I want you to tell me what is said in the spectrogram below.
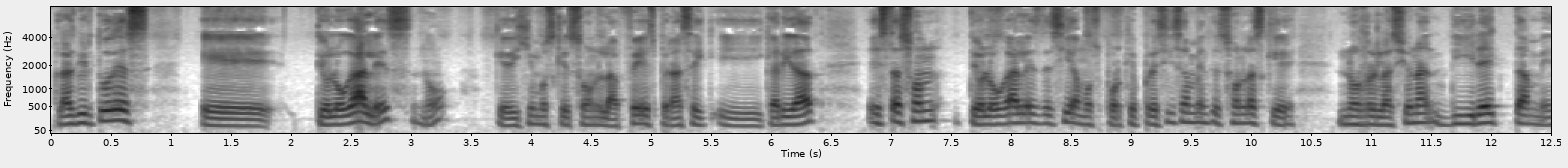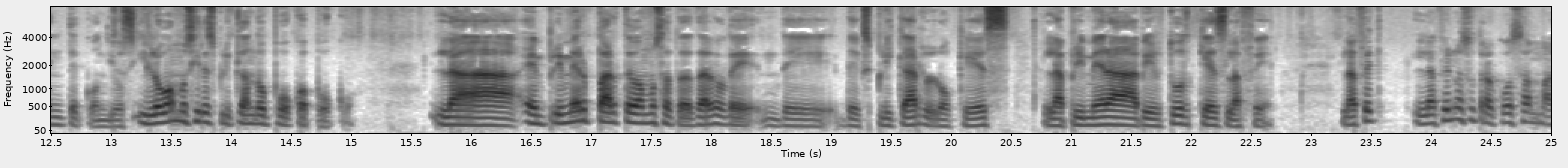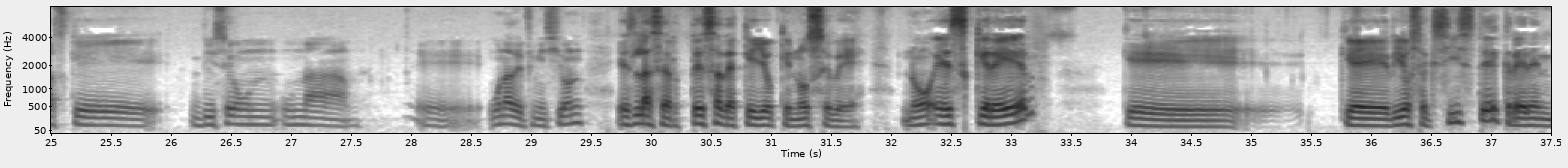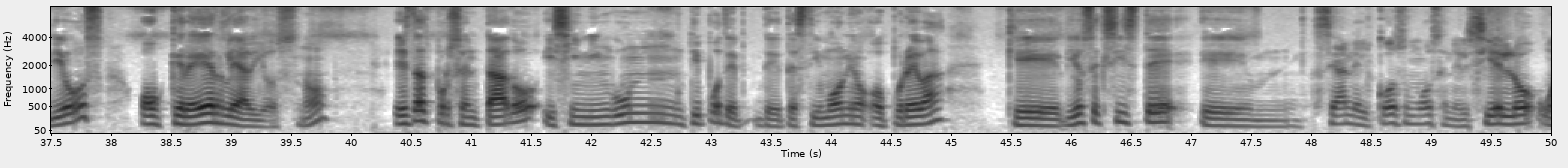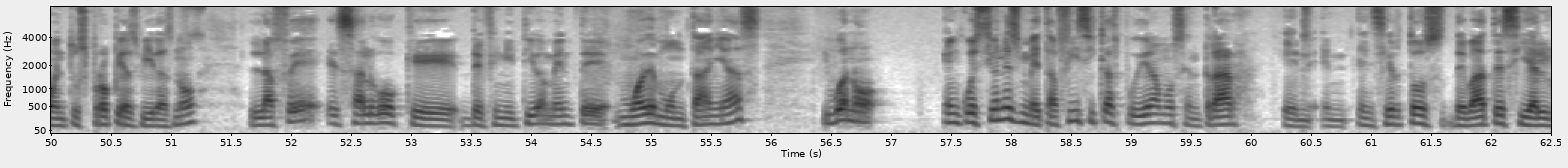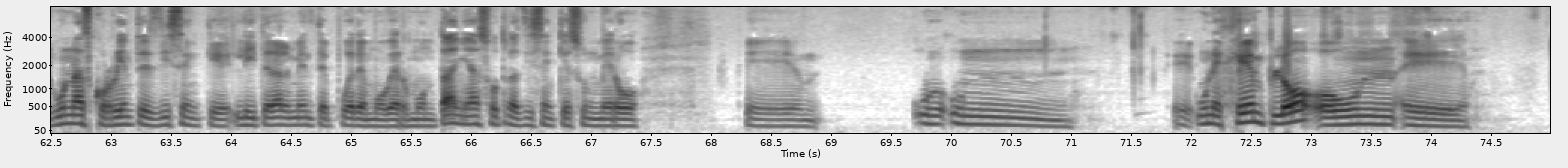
las virtudes eh, teologales, ¿no? Que dijimos que son la fe, esperanza y caridad, estas son teologales, decíamos, porque precisamente son las que nos relacionan directamente con Dios. Y lo vamos a ir explicando poco a poco. La, en primer parte vamos a tratar de, de, explicar lo que es la primera virtud, que es la fe. La fe, la fe no es otra cosa más que, dice un, una, eh, una definición, es la certeza de aquello que no se ve, ¿no? Es creer que, que Dios existe, creer en Dios, o creerle a Dios, ¿no? Estás por sentado y sin ningún tipo de, testimonio o prueba que Dios existe, em, sea en el cosmos, en el cielo o en tus propias vidas, ¿no? La fe es algo que definitivamente mueve montañas y bueno, en cuestiones metafísicas pudiéramos entrar en, en, ciertos debates y algunas corrientes dicen que literalmente puede mover montañas, otras dicen que es un mero eh, un, eh, un, ejemplo o, un, eh,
